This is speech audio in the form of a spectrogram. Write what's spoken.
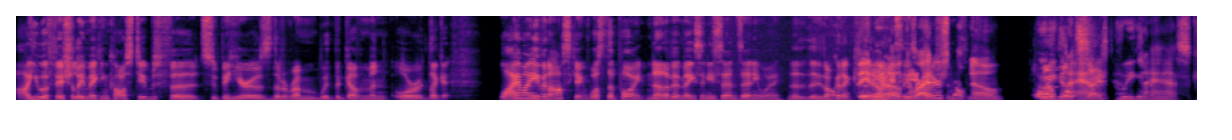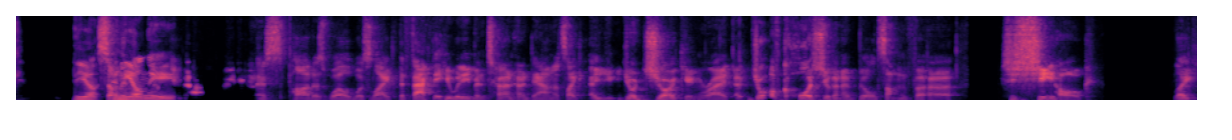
Are you officially making costumes for superheroes that are run with the government or like? Why am I even asking? What's the point? None of it makes any sense anyway. They're they're not going to. They don't know. The writers don't know. Who are you gonna ask? Who are you gonna ask? The o- and the only in this part as well was like the fact that he would even turn her down. It's like are you, you're joking, right? Uh, You're, of course, you're gonna build something for her. She's She-Hulk. Like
